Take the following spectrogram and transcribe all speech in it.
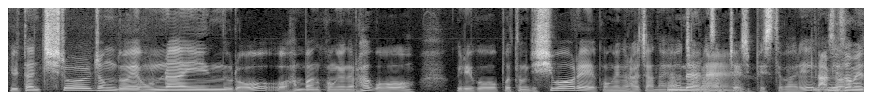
일단 7월 정도에 온라인으로 한번 공연을 하고 그리고 보통 이제 10월에 공연을 하잖아요. 네네. 자라섬 재즈 페스티벌이. 남이섬에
